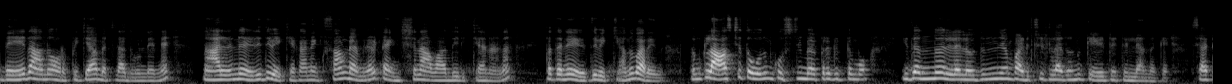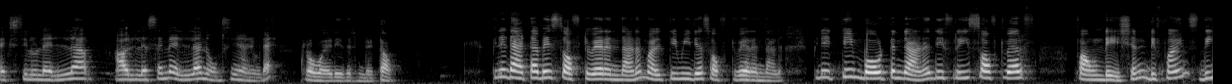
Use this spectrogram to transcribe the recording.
അത് ഏതാണെന്ന് ഉറപ്പിക്കാൻ പറ്റില്ല. അതുകൊണ്ട് തന്നെ നാലെണ്ണം എഴുതി വെക്കുക. കാരണം എക്സാം ടൈമിൽ ടെൻഷൻ ആവാതിരിക്കാനാണ് ഇപ്പം തന്നെ എഴുതി വെക്കാമെന്ന് പറയുന്നത് നമുക്ക് ലാസ്റ്റ് തോന്നും ക്വസ്റ്റ്യൻ പേപ്പർ കിട്ടുമ്പോൾ ഇതൊന്നും അല്ലല്ലോ ഇതൊന്നും ഞാൻ പഠിച്ചിട്ടില്ല അതൊന്നും കേട്ടിട്ടില്ല എന്നൊക്കെ. പക്ഷേ ആ ടെക്സ്റ്റിലുള്ള എല്ലാ ആ ഒരു ലെസന്റെ എല്ലാ നോട്ട്സും ഞാനിവിടെ പ്രൊവൈഡ് ചെയ്തിട്ടുണ്ട് കേട്ടോ പിന്നെ ഡാറ്റാബേസ് സോഫ്റ്റ്വെയർ എന്താണ്? മൾട്ടിമീഡിയ സോഫ്റ്റ്വെയർ എന്താണ്? പിന്നെ ഏറ്റവും ഇമ്പോർട്ടന്റ് ആണ് the free software foundation defines the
